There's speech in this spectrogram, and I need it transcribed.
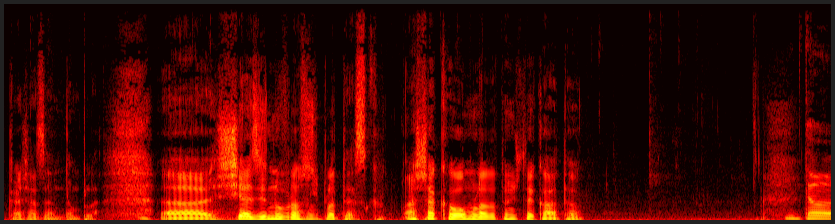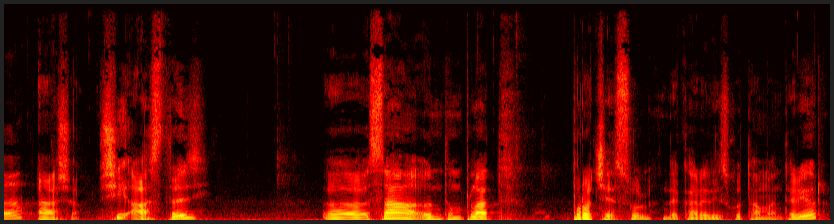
Că așa se întâmplă. Uh, și a zis nu vreau să-ți plătesc. Așa că omul a dat în judecată. Da. Așa. Și astăzi uh, s-a întâmplat procesul de care discutam anterior,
